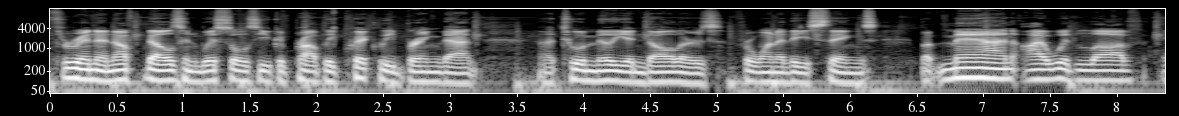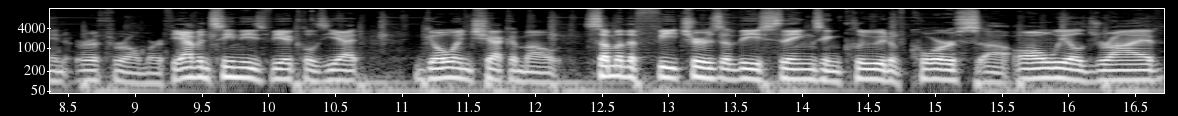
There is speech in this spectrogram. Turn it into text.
threw in enough bells and whistles you could probably quickly bring that uh, to a million dollars for one of these things. But man, I would love an Earth Roamer. If you haven't seen these vehicles yet, go and check them out. Some of the features of these things include, of course, uh, all-wheel drive.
